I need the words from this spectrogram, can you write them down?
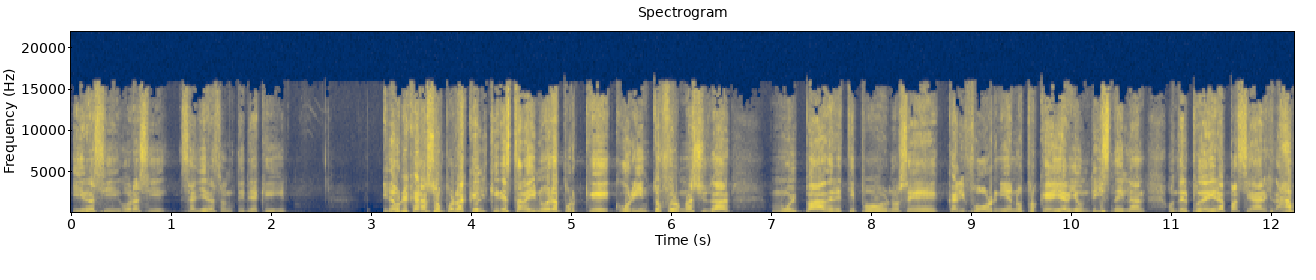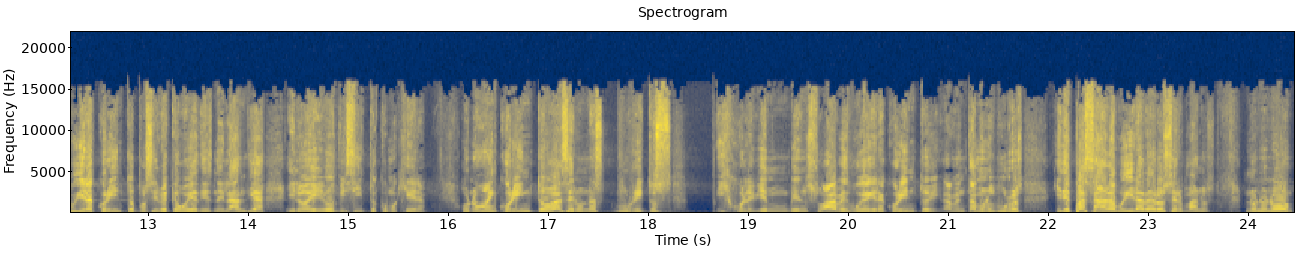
ir así, ahora sí, salir hasta donde tenía que ir. Y la única razón por la que él quería estar ahí no era porque Corinto fuera una ciudad muy padre, tipo, no sé, California, no porque ahí había un Disneyland donde él podía ir a pasear. ah, voy a ir a Corinto, posible que voy a Disneylandia y luego ahí los visito como quiera. O no, en Corinto hacen unos burritos híjole, bien, bien suaves, voy a ir a Corinto y aventamos los burros y de pasada voy a ir a ver a los hermanos. No, no, no,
